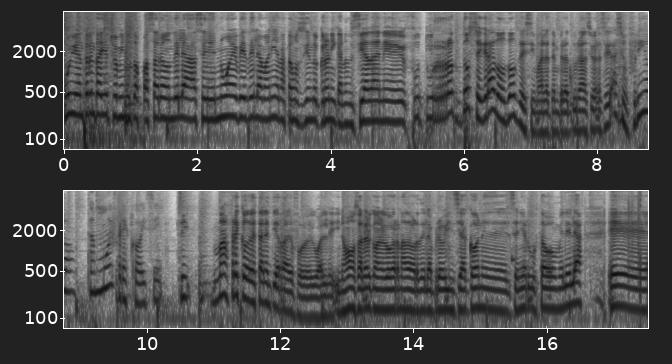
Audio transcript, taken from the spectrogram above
Muy bien, 38 minutos pasaron de las 9 de la mañana. Estamos haciendo crónica anunciada en eh, Futurock. 12 grados, dos décimas la temperatura nacional. ¿Hace un frío? Está muy fresco hoy, sí. Sí, más fresco debe estar en Tierra del Fuego igual. Y nos vamos a hablar con el gobernador de la provincia, con el señor Gustavo Melela, eh,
